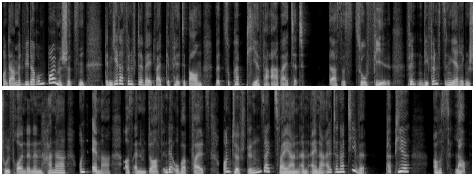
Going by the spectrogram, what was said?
und damit wiederum Bäume schützen, denn jeder fünfte weltweit gefällte Baum wird zu Papier verarbeitet. Das ist zu viel, finden die 15-jährigen Schulfreundinnen Hanna und Emma aus einem Dorf in der Oberpfalz und tüfteln seit zwei Jahren an einer Alternative. Papier aus Laub.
